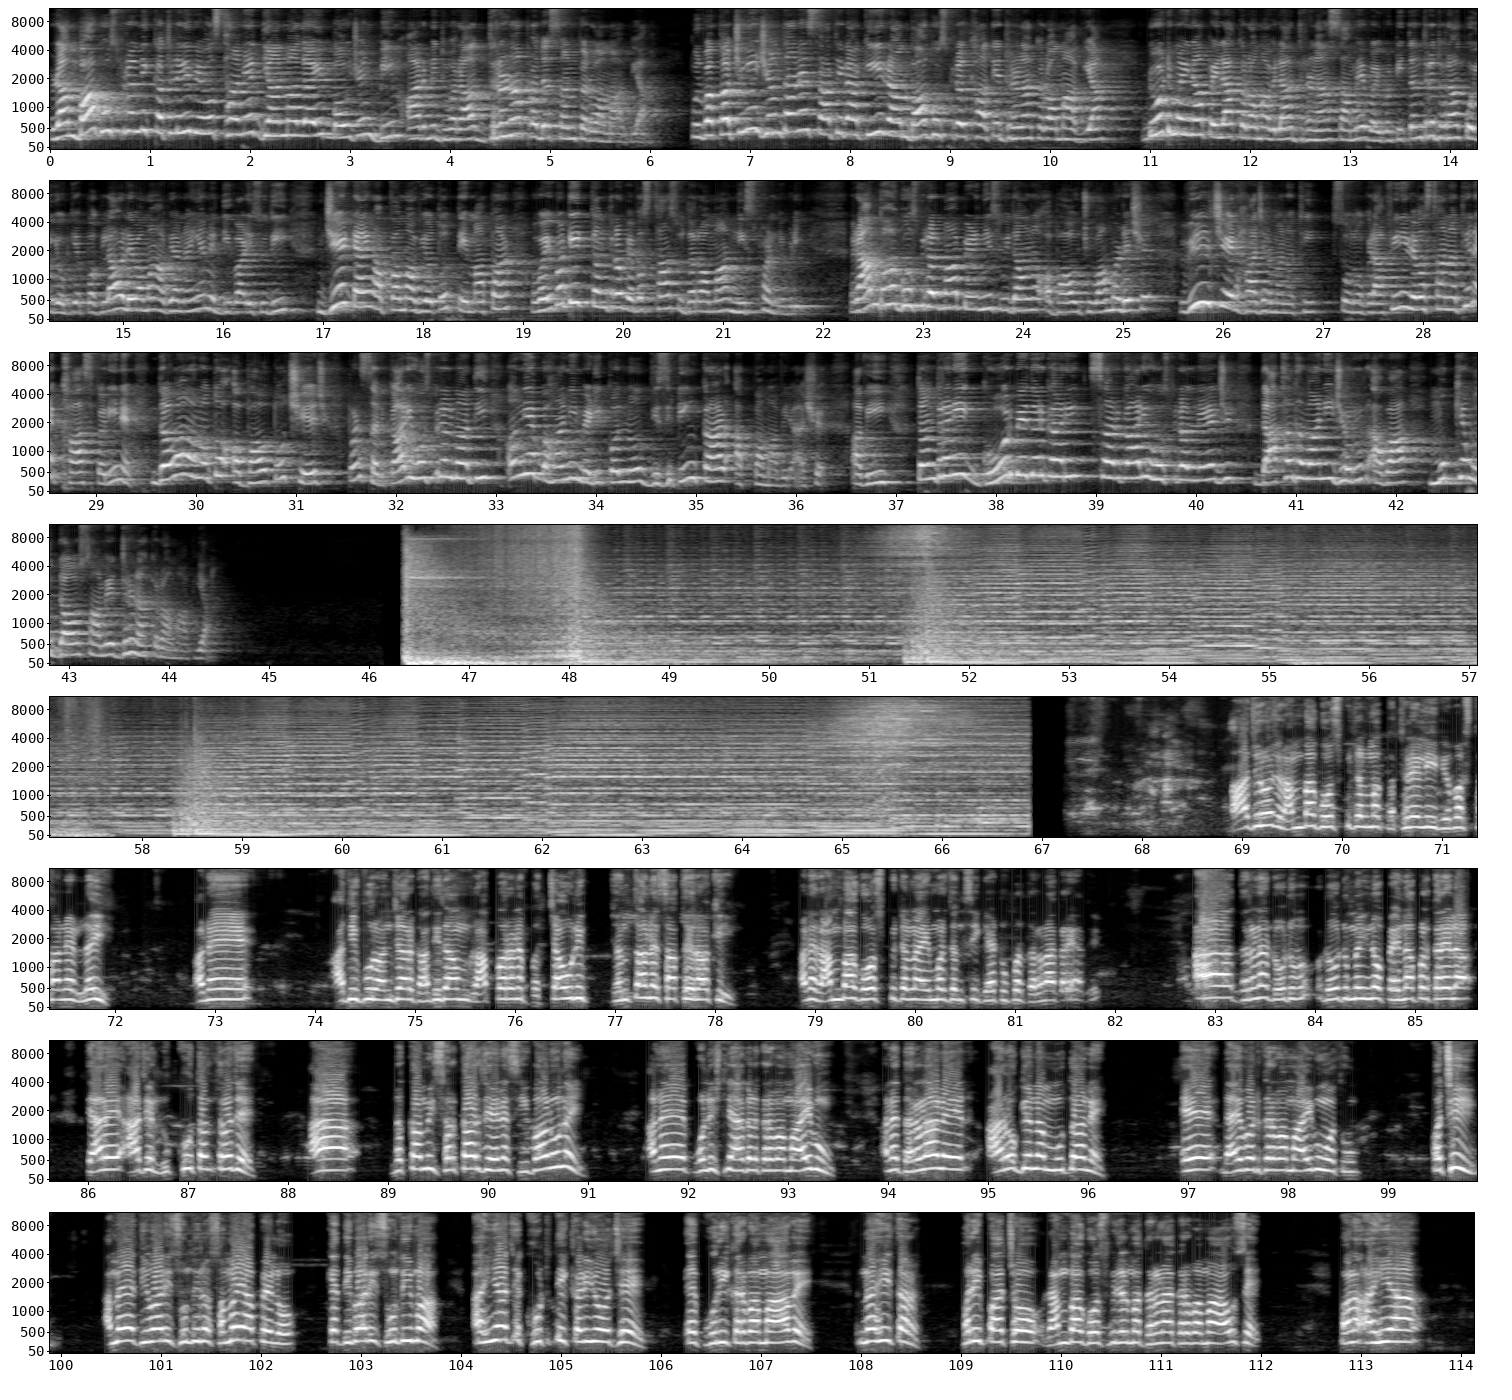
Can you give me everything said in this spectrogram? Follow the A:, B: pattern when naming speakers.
A: રામબાગ હોસ્પિટલની કથળેલી વ્યવસ્થાને ધ્યાનમાં લઈ બહુજન ભીમ આર્મી દ્વારા ધરણા પ્રદર્શન કરવામાં આવ્યા. પૂર્વ કચ્છની જનતાને સાથે રાખી રામબાગ હોસ્પિટલ ખાતે ધરણા કરવામાં આવ્યા. દોઢ મહિના પહેલા કરવામાં આવેલા ધરણા સામે વહીવટીતંત્ર દ્વારા કોઈ યોગ્ય પગલાઓ લેવામાં આવ્યા નહીં અને દિવાળી સુધી જે ટાઈમ આપવામાં આવ્યો હતો તેમાં પણ વહીવટીતંત્ર વ્યવસ્થા સુધારવામાં નિષ્ફળ નીવડી. રામભાગ હોસ્પિટલમાં બેડની સુવિધાઓનો અભાવ જોવા મળે છે. વ્હીલચેર હાજરમાં નથી, સોનોગ્રાફીની વ્યવસ્થા નથી અને ખાસ કરીને દવાઓનો તો અભાવ તો છે જ, પણ સરકારી હોસ્પિટલમાંથી અન્ય બહારની મેડિકલનો વિઝિટિંગ કાર્ડ આપવામાં આવી રહ્યા છે. આવી તંત્રની ઘોર બેદરકારી સરકારી હોસ્પિટલને જ દાખલ થવાની જરૂર આવા મુખ્ય મુદ્દાઓ સામે ધરણા કરવામાં આવ્યા.
B: આજરોજ રામબાગ હોસ્પિટલમાં કથળેલી વ્યવસ્થાને લઈ અને આદિપુર, અંજાર, ગાંધીધામ, રાપર અને ભચાઉની જનતાને સાથે રાખી અને રામબાગ હોસ્પિટલના ઇમરજન્સી ગેટ ઉપર ધરણા કર્યા છે. આ ધરણા દોઢ દોઢ મહિનો પહેલાં પણ કરેલા. ત્યારે આ જે લુખ્ખું તંત્ર છે આ નકામી સરકાર છે એને સીબાણું નહીં અને પોલીસને આગળ કરવામાં આવ્યું અને ધરણાને આરોગ્યના મુદ્દાને એ ડાયવર્ટ કરવામાં આવ્યું હતું. પછી અમે દિવાળી સુધીનો સમય આપેલો કે દિવાળી સુધીમાં અહીંયા જે ખૂટતી કડીઓ છે એ પૂરી કરવામાં આવે. નહીતર ફરી પાછો રામબાગ હોસ્પિટલમાં ધરણા કરવામાં આવશે. પણ અહીંયા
